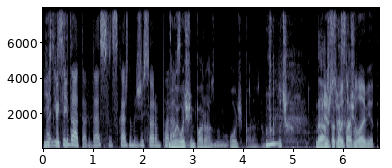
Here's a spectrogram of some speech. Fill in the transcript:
Есть Они какие-то всегда так, да, с, с каждым режиссером Ой, по-разному. очень по-разному, очень по-разному. Это ж, Да, прежде что всего, это касаемо- человек,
